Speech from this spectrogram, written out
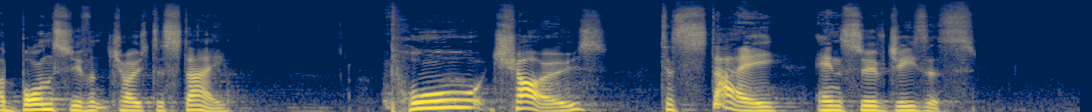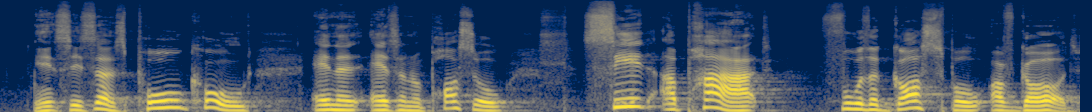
a bondservant chose to stay. Paul chose to stay and serve Jesus. And it says this Paul called and uh, as an apostle, set apart for the gospel of God.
